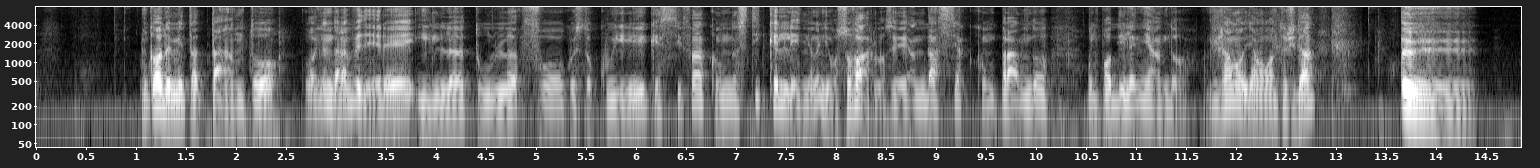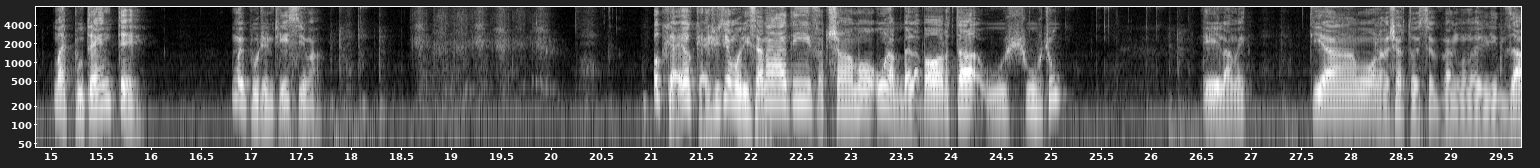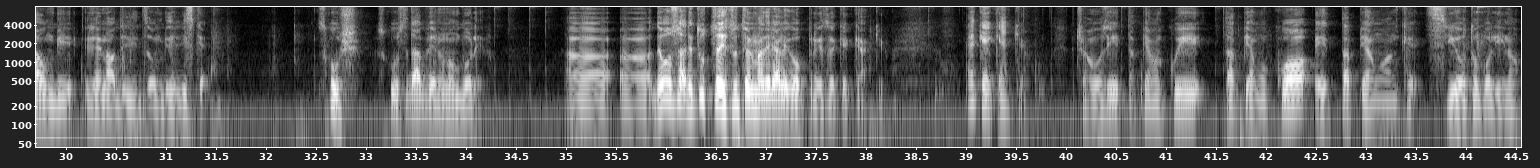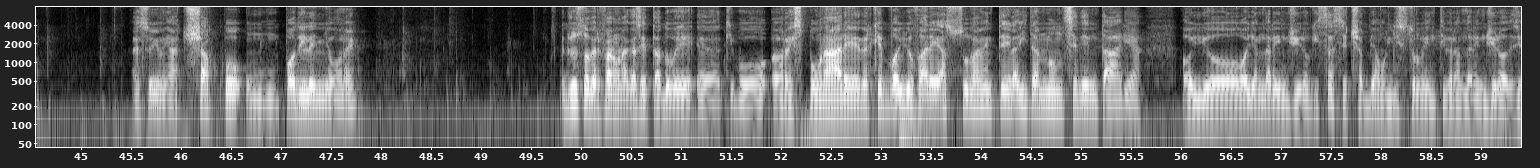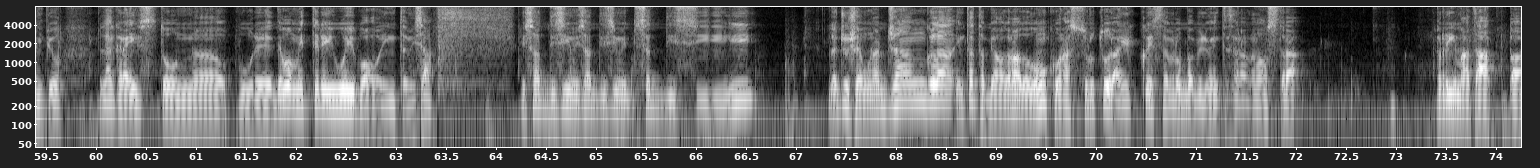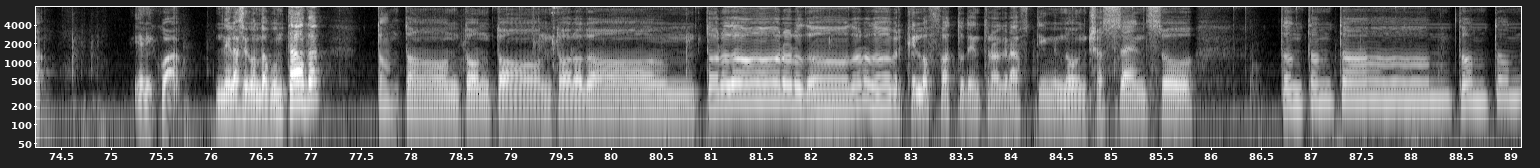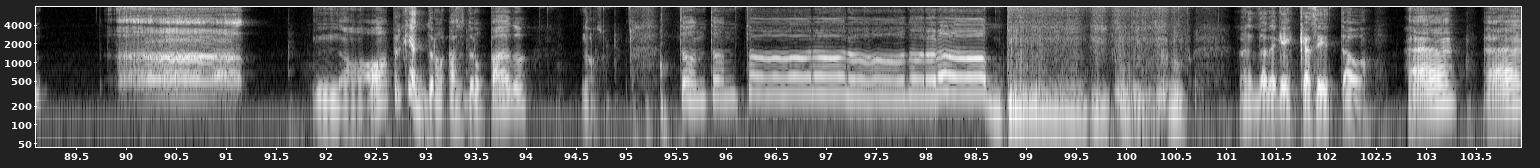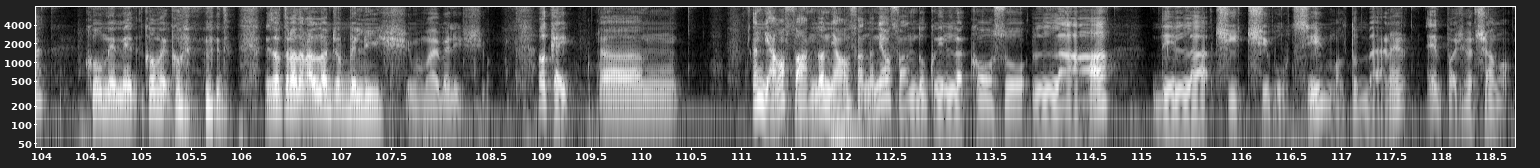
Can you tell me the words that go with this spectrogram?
godemi tanto, voglio andare a vedere il tool questo qui che si fa con stick e legno, quindi posso farlo se andassi a comprando un po' di legnando. Diciamo, vediamo quanto ci dà. Eh, ma è potente? Ma è potentissima. Ok, ok, ci siamo risanati, facciamo una bella porta. E la mettiamo mettiamola. Certo che se vengono degli zombie, cioè no degli zombie, degli sch... Scusa, scusa, davvero non volevo. Uh, uh, devo usare tutto, tutto, il materiale che ho preso, e che cacchio. E che cacchio. Facciamo così, tappiamo qui, tappiamo qua e tappiamo anche zio Topolino. Adesso io mi acciappo un po' di legnone. Giusto per fare una casetta dove eh, tipo respawnare, perché voglio fare assolutamente la vita non sedentaria voglio, voglio andare in giro. Chissà se abbiamo gli strumenti per andare in giro, ad esempio la gravestone, oppure... Devo mettere i waypoint, mi sa. Mi sa di sì, mi sa di sì, mi sa di sì. Laggiù c'è una giungla. Intanto abbiamo trovato comunque una struttura che questa probabilmente sarà la nostra prima tappa. Vieni qua. Nella seconda puntata. Perché l'ho fatto dentro la crafting non c'ha senso. Ton ton ton ton ton. No, perché ha sdroppato? Non lo so. Ton ton Guardate che casetta oh. Eh? Eh? Come, me, come, come mi sono trovato un alloggio bellissimo, ma è bellissimo. Ok, um, andiamo a fando, andiamo a fando, andiamo a fando quel coso là della Cicci Puzzi, molto bene. E poi ci facciamo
